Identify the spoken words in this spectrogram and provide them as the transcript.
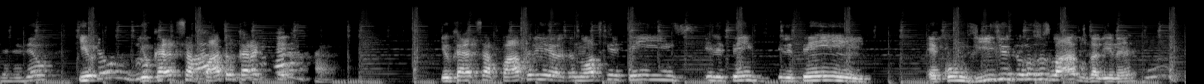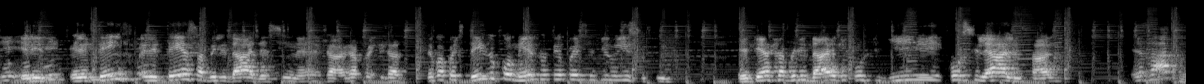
Entendeu? E, então, e o cara de sapato é o cara que. Cara. E o cara de sapato, ele, eu noto que ele tem, ele tem, ele tem é, convívio em todos os lados ali, né? Ele, ele, tem, ele tem essa habilidade, assim, né? Já, já, já desde o começo eu tenho percebido isso. Assim. Ele tem essa habilidade de conseguir conciliar ali, sabe? Exato.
